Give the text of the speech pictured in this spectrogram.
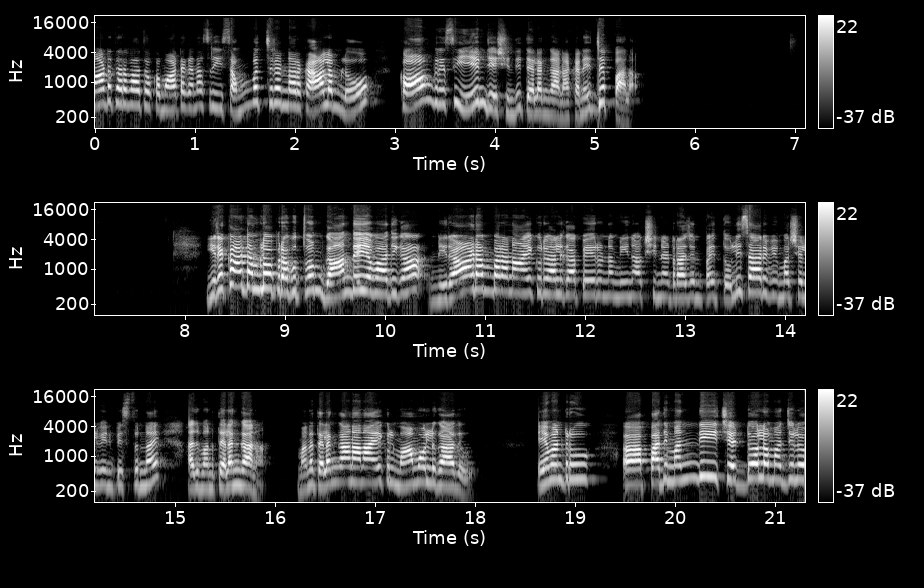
మాట తర్వాత ఒక మాట కానీ అసలు ఈ సంవత్సరంన్నర కాలంలో కాంగ్రెస్ ఏం చేసింది తెలంగాణకు అనేది చెప్పాలా? ఇరకాటంలో ప్రభుత్వం గాంధేయవాదిగా నిరాడంబర నాయకురాలిగా పేరున్న మీనాక్షి నటరాజన్పై తొలిసారి విమర్శలు వినిపిస్తున్నాయి. అది మన తెలంగాణ. మన తెలంగాణ నాయకులు మామూలు కాదు. ఏమంటారు? పది మంది చెడ్డోళ్ళ మధ్యలో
